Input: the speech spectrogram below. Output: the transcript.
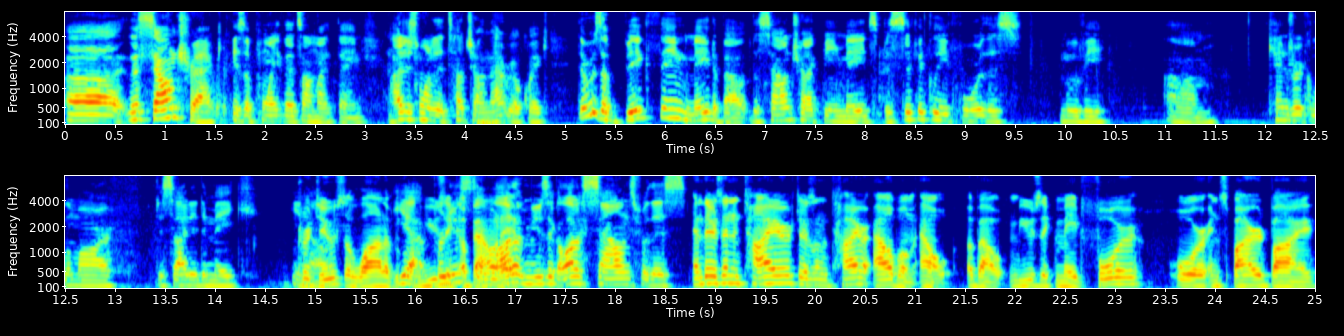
Uh, the soundtrack is a point that's on my thing. I just wanted to touch on that real quick. There was a big thing made about the soundtrack being made specifically for this movie. Um, Kendrick Lamar decided to make you know, Produce a lot of yeah, music about a lot it. of music, a lot of sounds for this. and there's an entire there's an entire album out about music made for or inspired by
